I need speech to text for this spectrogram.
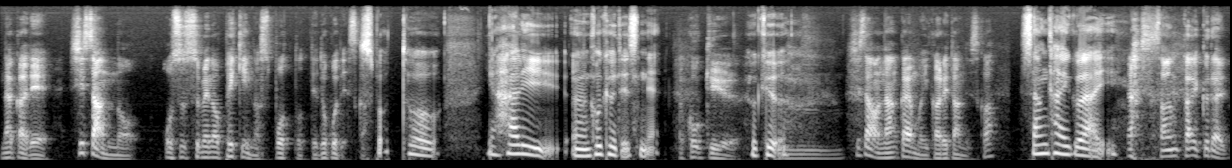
中で、シさんのおすすめの北京のスポットってどこですか？スポット、やはり、うん、故郷ですね。故宮。故郷。シさんは何回も行かれたんですか？3回ぐらい。3回くらい、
